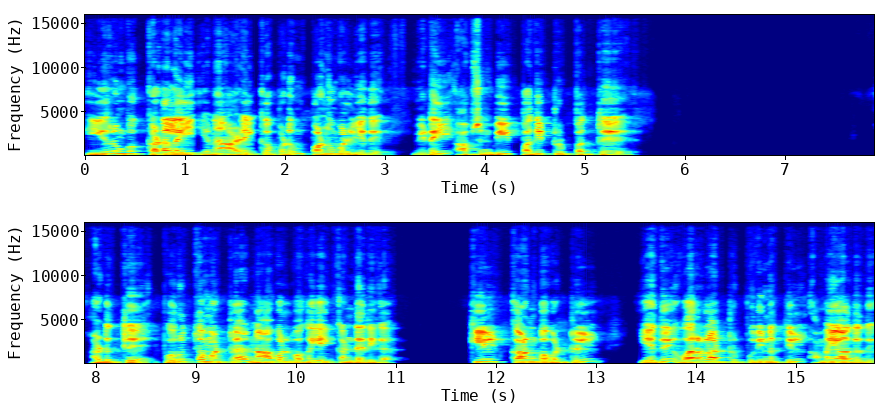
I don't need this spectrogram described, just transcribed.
இரும்பு கடலை என அழைக்கப்படும் பணுவல் எது? விடை ஆப்ஷன் பி பதிற்றுப்பத்து. அடுத்து பொருத்தமற்ற நாவல் வகையை கண்டறிக. கீழ்காண்பவற்றில் எது வரலாற்று புதினத்தில் அமையாதது?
